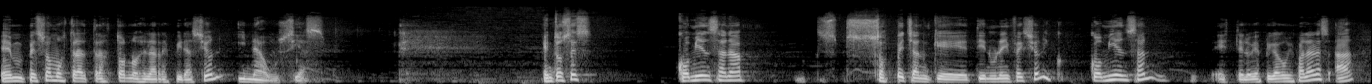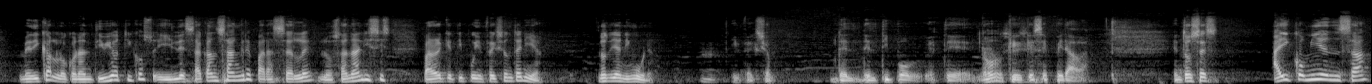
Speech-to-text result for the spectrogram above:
Empezó a mostrar trastornos en la respiración y náuseas. Entonces, comienzan a sospechan que tiene una infección y co- comienzan, este, lo voy a explicar con mis palabras, a medicarlo con antibióticos y le sacan sangre para hacerle los análisis para ver qué tipo de infección tenía. No tenía ninguna infección del, del tipo este, ¿no? que, que se esperaba. Entonces, ahí comienza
